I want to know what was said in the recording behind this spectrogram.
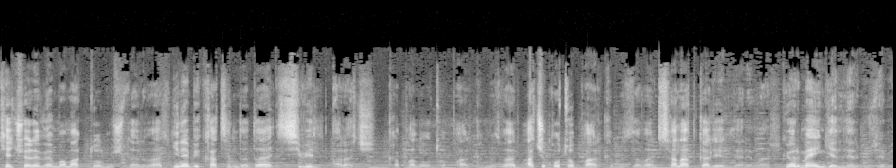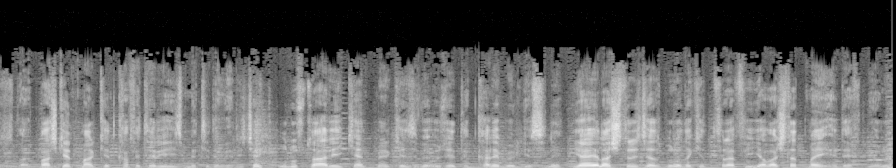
Keçöre ve Mamak dolmuşlar var. Yine bir katında da sivil araç kapalı otoparkımız var. Açık otoparkımız da var. Sanat galerileri var. Görme engelliler müzemiz var. Başkent Market kafeterya hizmeti de verecek. Ulus Tarihi Kent Merkezi ve özellikle kale bölgesini yayalaştıracağız. Buradaki trafiği yavaşlatmayı hedefliyoruz.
